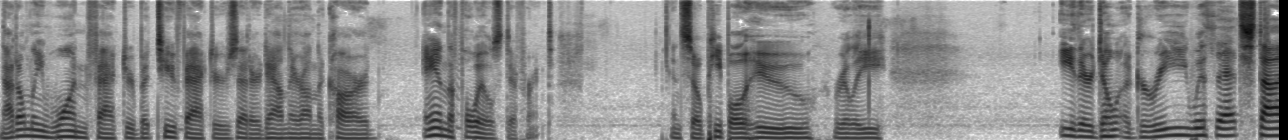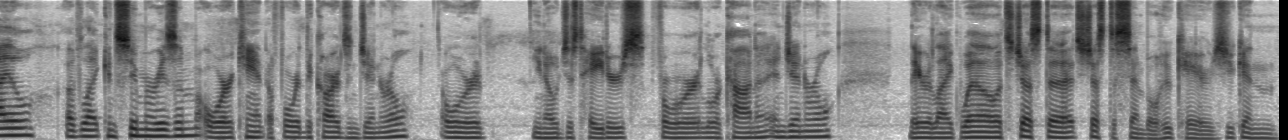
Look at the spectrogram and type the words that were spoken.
Not only one factor, but two factors that are down there on the card, and the foil's different. And so people who really either don't agree with that style of like consumerism or can't afford the cards in general or you know just haters for Lorcana in general they were like well it's just a it's just a symbol. Who cares? You can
